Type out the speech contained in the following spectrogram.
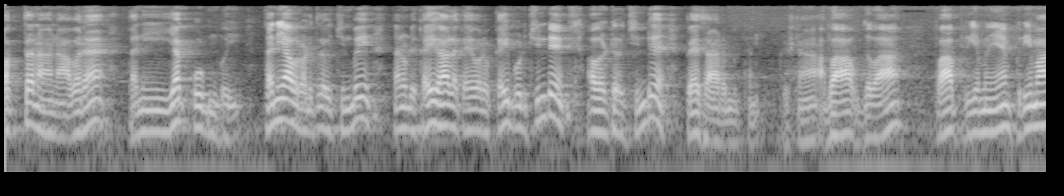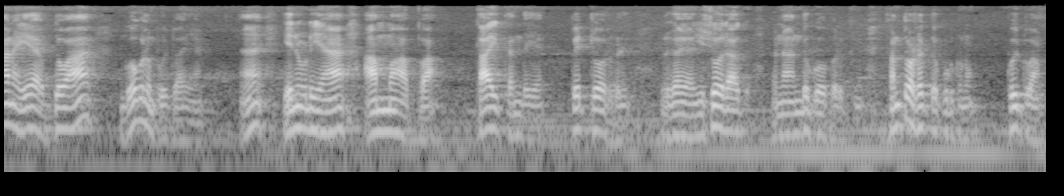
பக்தனான அவரை தனியாக கூட்டு போய் தனியாக ஒரு இடத்துல வச்சுன்னு போய் தன்னுடைய கைகால கை கை பிடிச்சிட்டு அவர்கிட்ட வச்சுட்டு பேச ஆரம்பித்தேன். கிருஷ்ணா அப்பா உத்தவா பா பிரியமனே பிரியமான ஏ உத்தவா கோகுலம் போயிட்டு வாயேன் என்னுடைய அம்மா அப்பா தாய் தந்தையர் பெற்றோர்கள் யசோதா நந்தகோபருக்கு சந்தோஷத்தை கொடுக்கணும். போயிட்டு வாங்க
